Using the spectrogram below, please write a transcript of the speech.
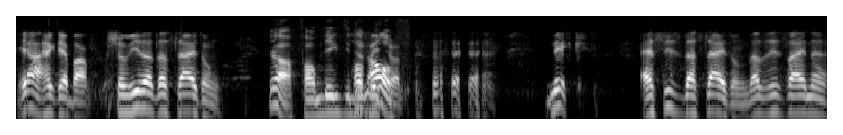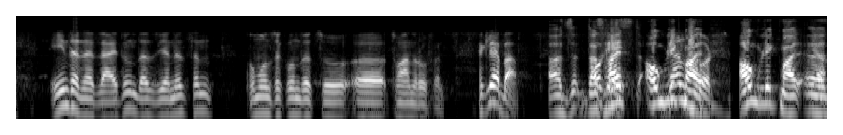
Ja, Herr Kleber, schon wieder das Leitung. Ja, warum legen Sie denn auf? Nick, es ist das Leitung. Das ist eine Internetleitung, das wir nutzen, um unsere Kunden zu, äh, zu anrufen. Herr Kleber, Also das Okay, heißt, Augenblick mal, kurz. Augenblick mal, äh, Ja.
